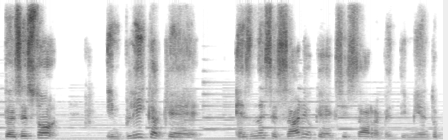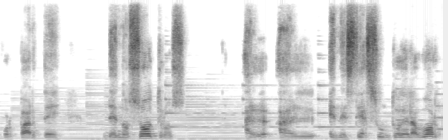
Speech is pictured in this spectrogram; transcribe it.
Entonces esto implica que es necesario que exista arrepentimiento por parte de nosotros en este asunto del aborto,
